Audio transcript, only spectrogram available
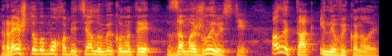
Решту вимог обіцяли виконати за можливості, але так і не виконали.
